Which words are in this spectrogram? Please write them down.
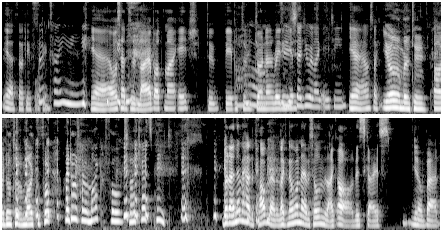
Yeah, 13, 14. So tiny. yeah, I always had to lie about my age to be able to join a radio. so you said you were like 18. Yeah, I was like, yeah, I'm 18. I don't have a microphone. I don't have a microphone, so I can't speak. but I never had a problem. Like, no one ever told me, like, oh, this guy is, you know, bad.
